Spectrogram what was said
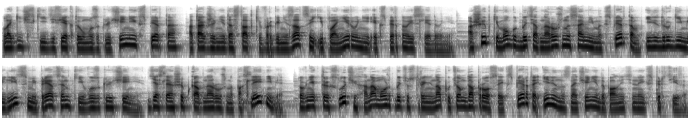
логические дефекты умозаключения эксперта, а также недостатки в организации и планировании экспертного исследования. Ошибки могут быть обнаружены самим экспертом или другими лицами при оценке его заключения. Если ошибка обнаружена последними, то в некоторых случаях она может быть устранена путем допроса эксперта или назначения дополнительной экспертизы.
